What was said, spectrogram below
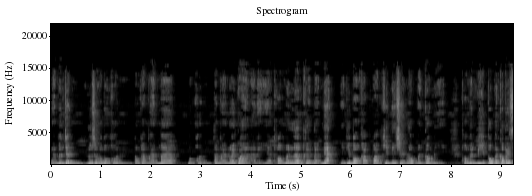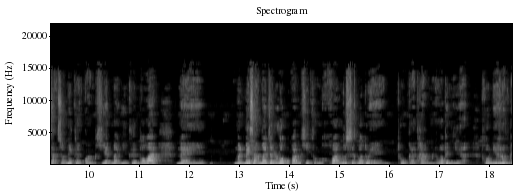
นะมันจะรู้สึกว่าบางคนต้องทำงานมาก บางคนทำงานน้อยกว่าอะไรเงี้ยพอมันเริ่มเกิดแบบเนี้ยอย่างที่บอกครับความคิดในเชิงลบมันก็มี พอมันมีปุ๊บมันก็ไปสะสมให้เกิดความเครียดมากยิ่งขึ้น เพราะว่าในมันไม่สามารถจะลบความคิดของความรู้สึกว่าตัวเองถูกกระทำหรือว่าเป็นเหยื่อพวกนี้ลงไป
